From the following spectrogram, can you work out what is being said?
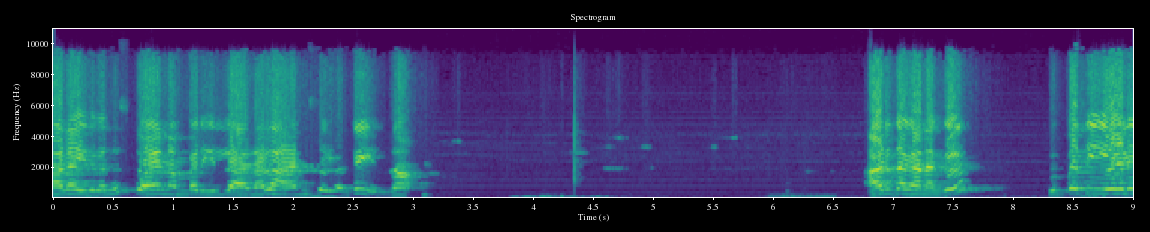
ஆனா இது வந்து ஸ்கொயர் நம்பர் இல்ல. அதனால ஆன்சர் வந்து இதுதான். அடுத்த கணக்கு. முப்பத்தி ஏழு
